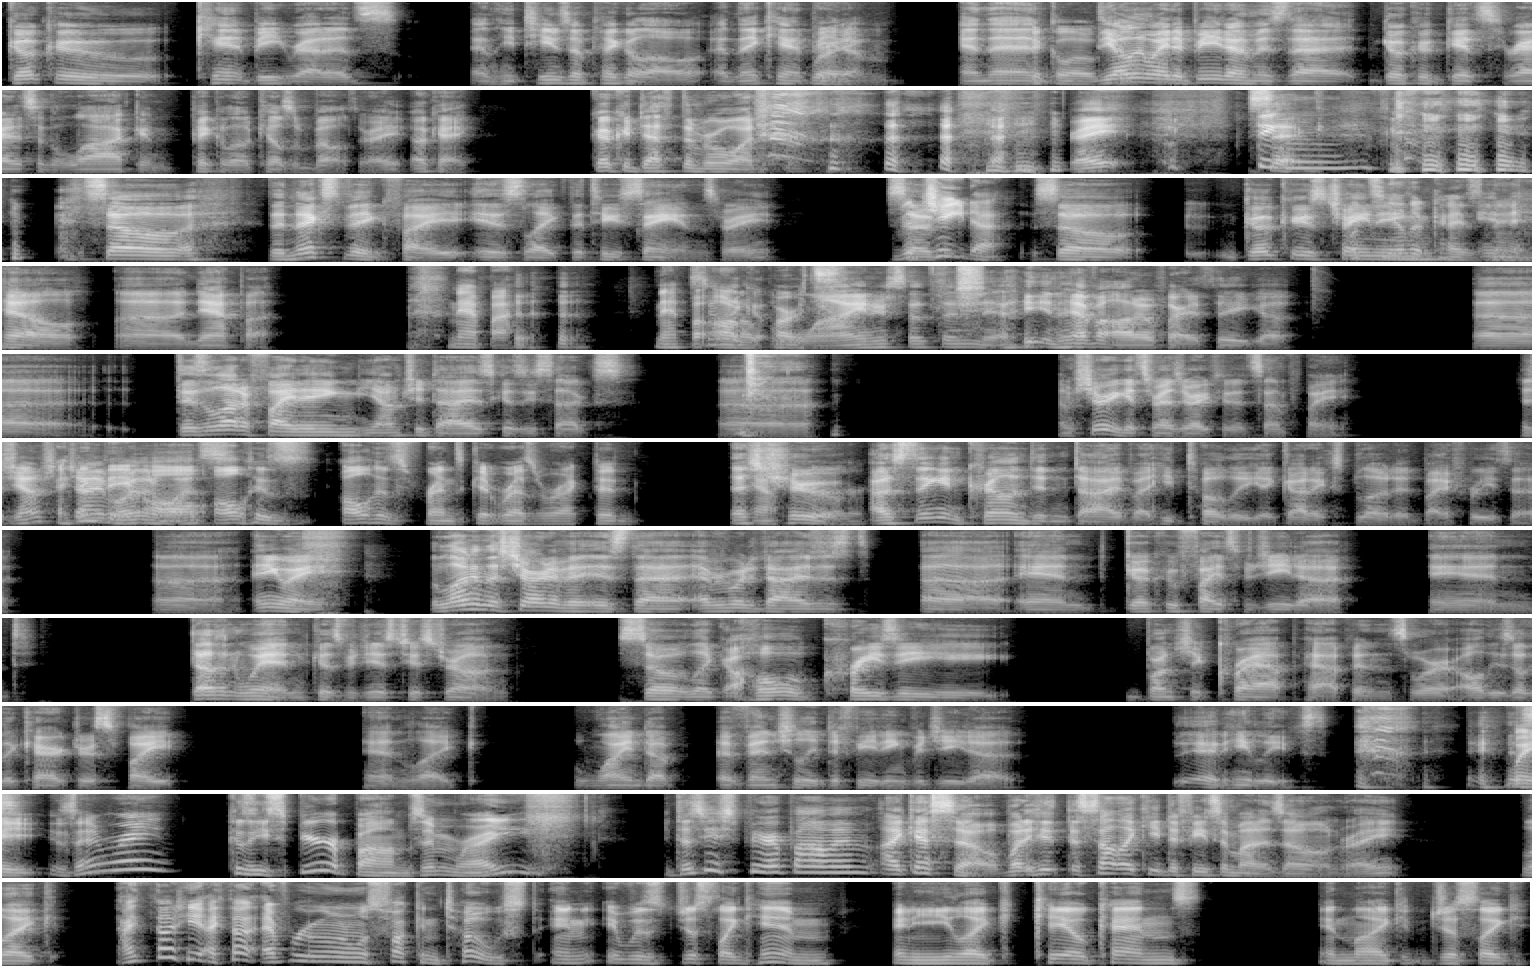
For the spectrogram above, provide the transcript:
Goku can't beat Raditz, and he teams up Piccolo, and they can't beat Right. him. And then Piccolo the only kills way to beat him is that Goku gets Raditz in the lock, and Piccolo kills them both. Right? Okay. Goku death number one. right? Sick. So the next big fight is like the two Saiyans, right? So Vegeta, so Goku's the training other guy's in name? hell, uh, Nappa. Nappa, Sound Auto like Parts. wine or something. No, have auto parts. There you go. Uh, there's a lot of fighting. Yamcha dies because he sucks. Uh, I'm sure he gets resurrected at some point. Does Yamcha I die more than all, once? all his all his friends get resurrected. That's true. I was thinking Krillin didn't die, but he totally got exploded by Frieza. Uh, anyway, the long and the short of it is that everybody dies, uh, and Goku fights Vegeta and doesn't win because Vegeta's too strong. So like a whole crazy bunch of crap happens where all these other characters fight and like wind up eventually defeating Vegeta, and he leaves. Wait, is that right? Because he spirit bombs him, right? Does he spirit bomb him? I guess so, but it's not like he defeats him on his own, right? Like, I thought he, I thought everyone was fucking toast, and it was just like him, and he like Kaioken's, and like just like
